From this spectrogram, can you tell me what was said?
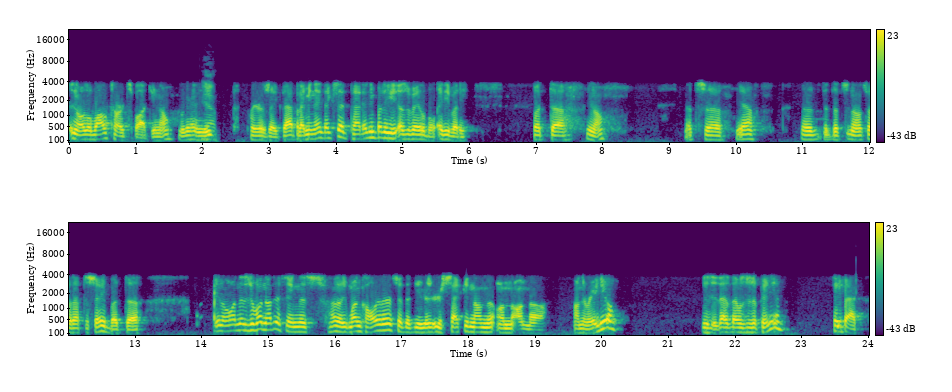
you know, the wild card spot. You know, we're gonna need yeah. players like that. But I mean, like I said, Pat, anybody is available, anybody. But uh, you know, that's uh, yeah. Uh, that's you know that's what I have to say. But uh, you know, and there's one other thing. This uh, one caller there said that you're, you're second on the on on the on the radio. That that was his opinion? Hey, Pat,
